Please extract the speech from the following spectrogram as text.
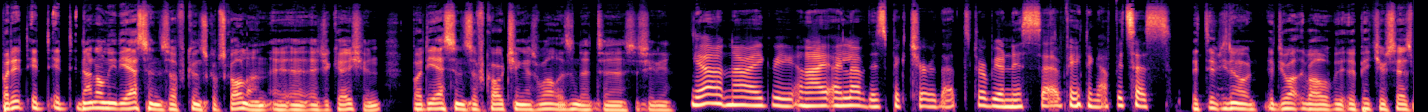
But it, it, it not only the essence of Kunskapsskolan uh, uh, education, but the essence of coaching as well, isn't it, uh, Cecilia? Yeah, no, I agree, and I, I love this picture that Torbjörn is uh, painting up. It says, it, you know, it, well, the picture says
